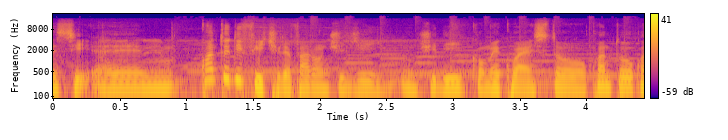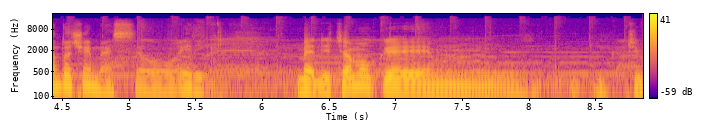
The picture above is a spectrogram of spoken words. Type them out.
Eh sì, ehm, quanto è difficile fare un CD, un CD come questo? Quanto, quanto ci hai messo, Eric? Beh, diciamo che, mm, ci-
